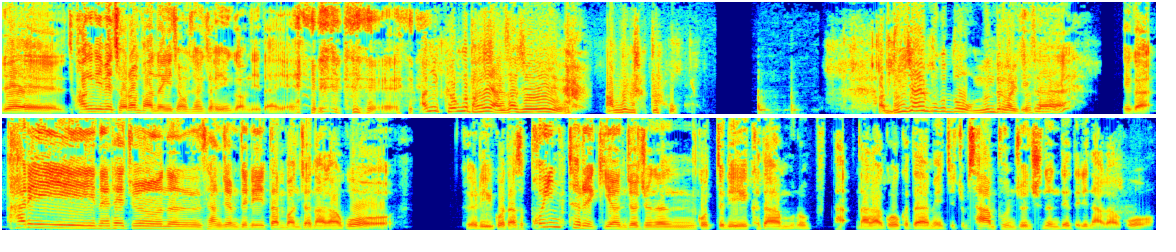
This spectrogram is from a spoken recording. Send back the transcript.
예, 황님의 저런 반응이 정상적인 겁니다. 예. 아니 그런 건 당연히 안 사지. 아무리 그래도. 아, 미자 할부도 없는 데가 있어? 그러니까, 그러니까 할인을 해주는 상점들이 일단 먼저 나가고 그리고 나서 포인트를 끼얹어주는 곳들이 그 다음으로 나가고 그 다음에 이제 좀 사은품 좀 주는 데들이 나가고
